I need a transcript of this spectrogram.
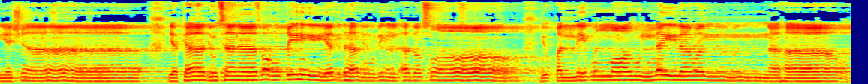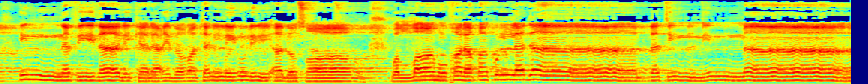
يشاء. يكاد سنا برقه يذهب بالأبصار. يقلب الله الليل والنهار. إن في ذلك لعبرة لأولي الأبصار. والله خلق كل دابة من ماء.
